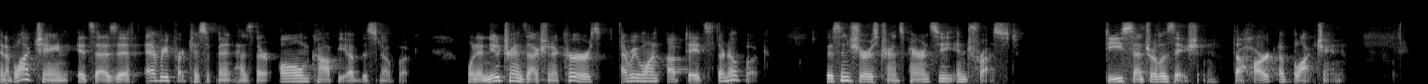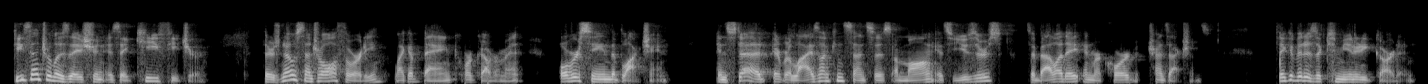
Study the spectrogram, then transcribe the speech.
In a blockchain, it's as if every participant has their own copy of this notebook. When a new transaction occurs, everyone updates their notebook. This ensures transparency and trust. Decentralization, the heart of blockchain. Decentralization is a key feature. There's no central authority, like a bank or government, overseeing the blockchain. Instead, it relies on consensus among its users to validate and record transactions. Think of it as a community garden.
